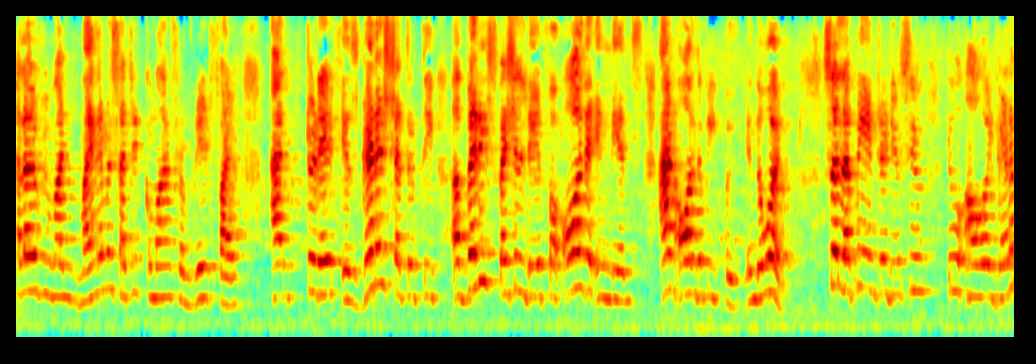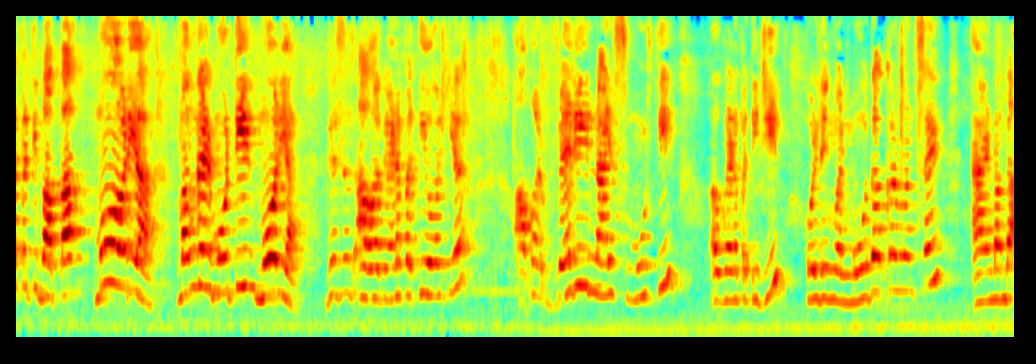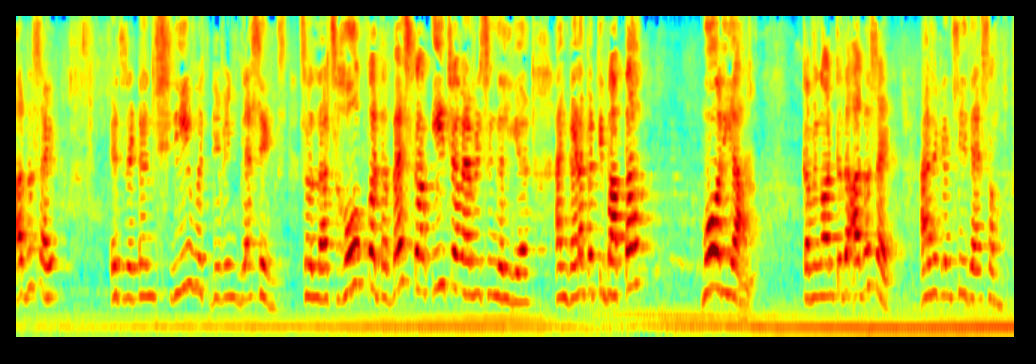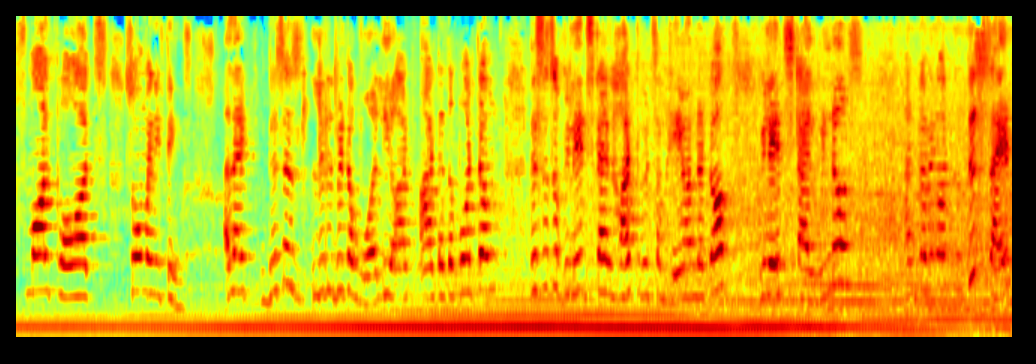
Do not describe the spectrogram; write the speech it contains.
Hello everyone, my name is Sachit Kumar from grade 5 and today is Ganesh Chaturthi, a very special day for all the Indians and all the people in the world. So let me introduce you to our Ganapati Bappa Moria, Mangal Murti Moria. This is our Ganapati over here, our very nice Murti of Ganapati Ji holding one Modak on one side and on the other side it's written Shri with giving blessings. So let's hope for the best of each of every single year. And Ganapati Bappa Moria. Coming on to the other side. As you can see, there's some small pots, so many things. Like this is a little bit of Warli art, art at the bottom. This is a village style hut with some hay on the top, village style windows. And coming on to this side,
